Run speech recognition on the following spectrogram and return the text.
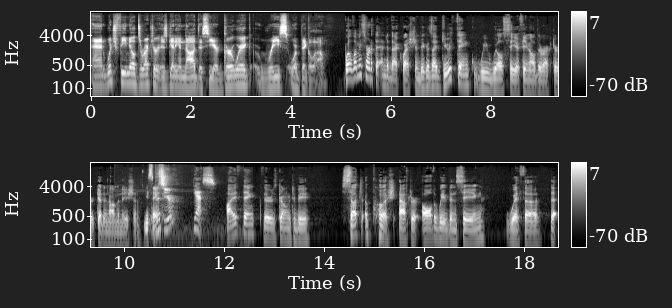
And which female director is getting a nod this year? Gerwig, Rees, or Bigelow? Well, let me start at the end of that question because I do think we will see a female director get a nomination. You think? This year? Yes. I think there's going to be such a push after all that we've been seeing with uh, the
